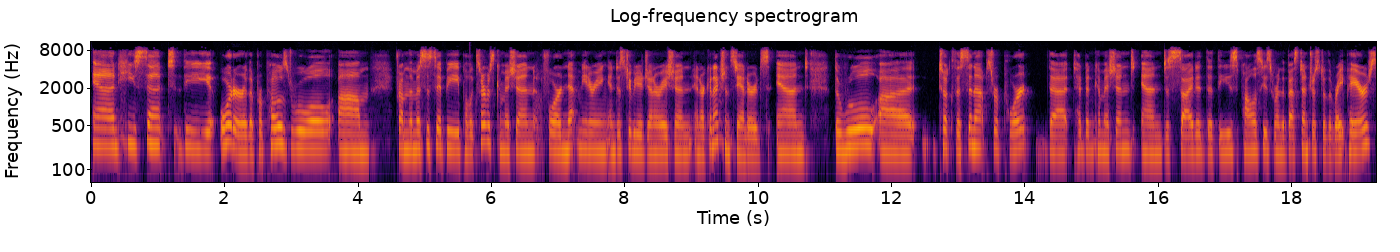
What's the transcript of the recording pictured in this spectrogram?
and he sent the order, the proposed rule um, from the Mississippi Public Service Commission for net metering and distributed generation interconnection standards. And the rule uh, took the Synapse report that had been commissioned and decided that these policies were in the best interest of the ratepayers.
